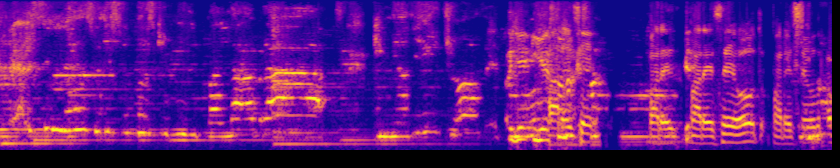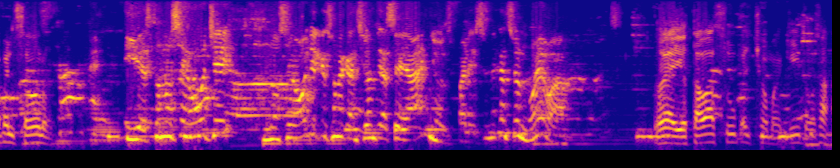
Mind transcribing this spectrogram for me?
El silencio dice más que mil palabras y me ha dicho Oye, y esto parece, no parece, otro, parece otra persona. Y esto no se oye, no se oye que es una canción de hace años, parece una canción nueva. Oye, yo estaba súper chomaquito, o sea,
